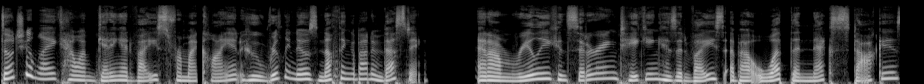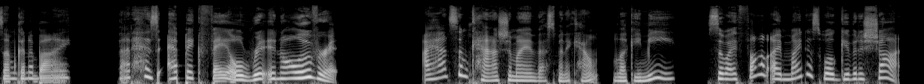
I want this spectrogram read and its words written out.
Don't you like how I'm getting advice from my client who really knows nothing about investing? And I'm really considering taking his advice about what the next stock is I'm going to buy? That has epic fail written all over it. I had some cash in my investment account, lucky me, so I thought I might as well give it a shot.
